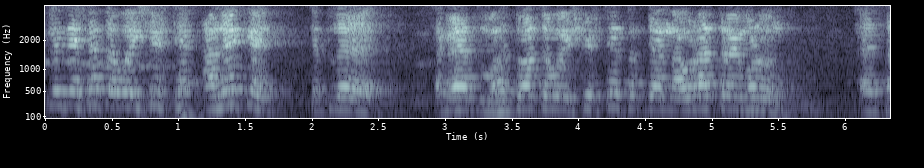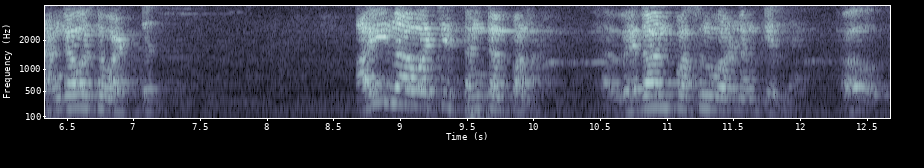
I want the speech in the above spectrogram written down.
आपल्या देशाचं वैशिष्ट्य अनेक आहेत. त्यातलं सगळ्यात महत्वाचं वैशिष्ट्य सध्या नवरात्र म्हणून अं, सांगावंसं वाटतं. आई नावाची संकल्पना वेदांपासून वर्णन केलंय. हो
